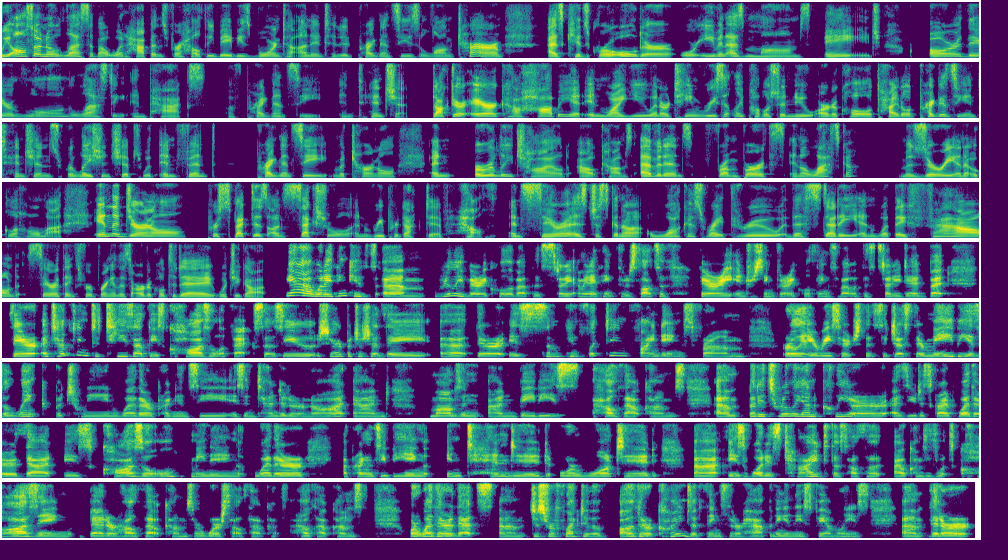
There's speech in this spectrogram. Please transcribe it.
We also know less about what happens for healthy babies born to unintended pregnancies long term as kids grow older or even as moms age. Are there long lasting impacts of pregnancy intention? Dr. Erica Hobby at NYU and her team recently published a new article titled Pregnancy Intentions Relationships with Infant, Pregnancy, Maternal, and Early Child Outcomes Evidence from Births in Alaska, Missouri, and Oklahoma in the journal Perspectives on Sexual and Reproductive Health. And Sarah is just going to walk us right through this study and what they found. Sarah, thanks for bringing this article today. What you got? Yeah, what I think is um, really very cool about this study, I mean, I think there's lots of very interesting, very cool things about what this study did, but they're attempting to tease out these causal effects. So as you shared, Patricia, they uh, there is some conflicting findings from earlier research that suggests there maybe is a link between whether a pregnancy is intended or not and moms and, and babies' health outcomes. Um, but it's really unclear, as you described, whether that is causal, meaning whether a pregnancy being intended or wanted uh, is what is tied to those health outcomes, is what's causing better health outcomes or worse health outcomes, health outcomes, or whether that's um, just reflective of other kinds of things that are happening in these families um, that are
